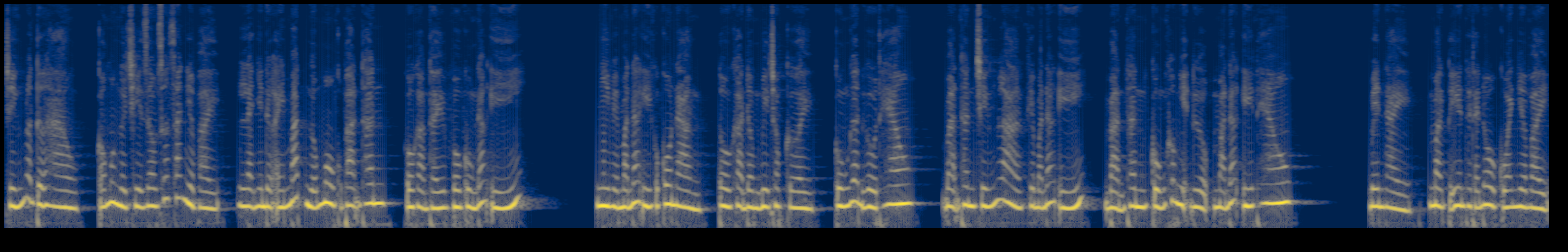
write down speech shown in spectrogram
chính là tự hào. Có một người chị dâu xuất sắc như vậy, lại nhìn được ánh mắt ngưỡng mộ của bạn thân, cô cảm thấy vô cùng đắc ý. Nhìn về mặt đắc ý của cô nàng, Tô Khả Đồng bị chọc cười, cũng gật gù theo. Bản thân chính là khi mà đắc ý, bản thân cũng không nhịn được mà đắc ý theo. Bên này, Mạc Tử Yên thấy thái độ của anh như vậy,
